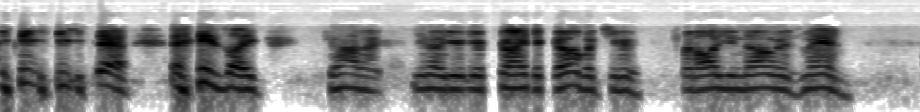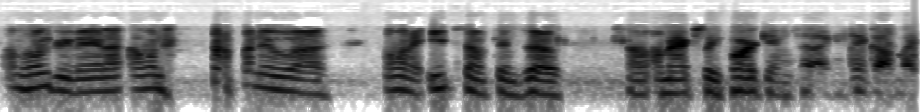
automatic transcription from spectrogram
yeah. And he's like, God, I, you know, you're, you're trying to go, but you're, but all you know is, man, I'm hungry, man. I, I want, I want to, uh, I want to eat something. So uh, I'm actually parking so I can take off my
